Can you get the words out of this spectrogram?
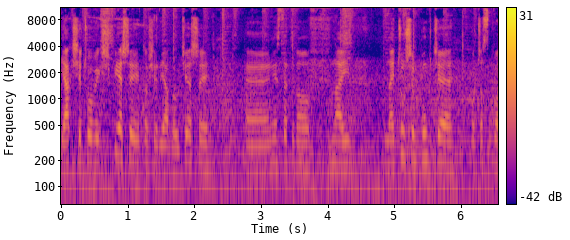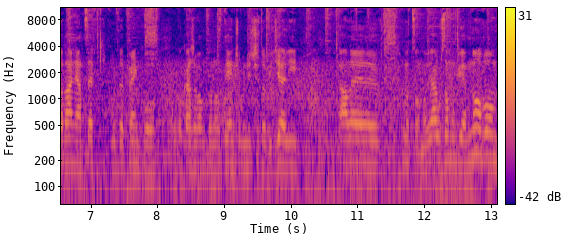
jak się człowiek śpieszy, to się diabeł cieszy. Niestety no, w naj, najczulszym punkcie podczas składania cewki kurde pękło. Pokażę Wam to na zdjęciu, będziecie to widzieli. Ale no co, no ja już zamówiłem nową,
